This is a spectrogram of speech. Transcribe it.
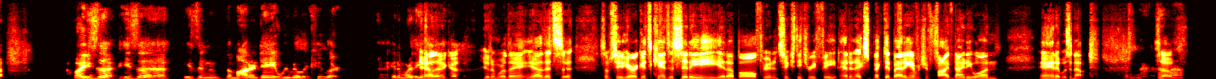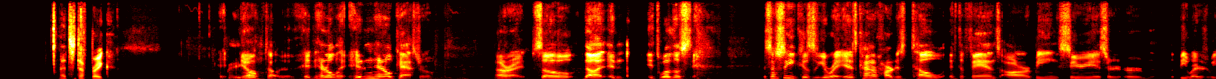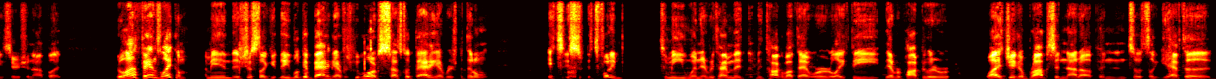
Well, he's a he's a he's in the modern day Wee Willie Keeler. Uh, hit him where they Yeah, ain't. there you go. Hit him where they. Yeah, that's uh, some see here against Kansas City. He hit a ball 363 feet, had an expected batting average of 591, and it was an out. So that's a tough break. There you You go. tell- hidden Harold, hidden Harold Castro. All right, so no, and it's one of those, especially because you're right. It is kind of hard to tell if the fans are being serious or, or the beat writers are being serious or not. But a lot of fans like him. I mean, it's just like they look at batting average. People are obsessed with batting average, but they don't. It's it's it's funny to me when every time they, they talk about that, or like the the ever popular, why is Jacob Robson not up? And, and so it's like you have to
